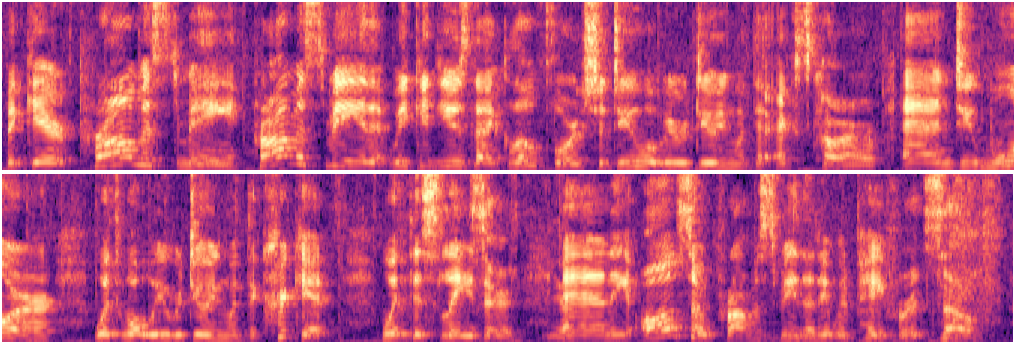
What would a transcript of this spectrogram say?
But Garrett promised me, promised me that we could use that Glowforge to do what we were doing with the X-Carve and do more with what we were doing with the Cricut with this laser. Yeah. And he also promised me that it would pay for itself.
